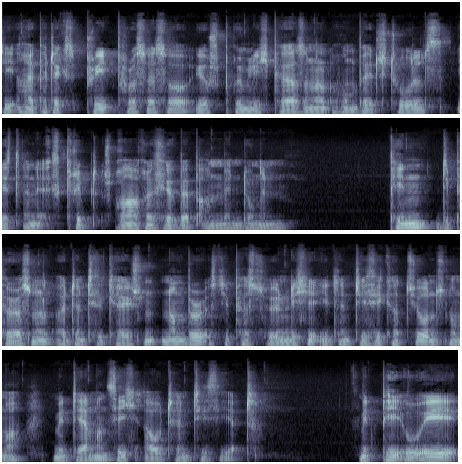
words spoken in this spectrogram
die Hypertext Preprocessor, ursprünglich Personal Homepage Tools, ist eine Skriptsprache für Webanwendungen. PIN, die Personal Identification Number, ist die persönliche Identifikationsnummer, mit der man sich authentisiert. Mit PoE,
